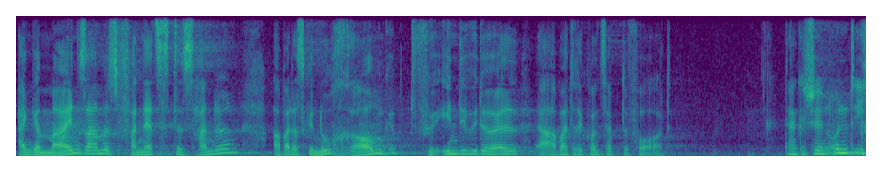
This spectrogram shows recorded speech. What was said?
ein gemeinsames, vernetztes Handeln, aber das genug Raum gibt für individuell erarbeitete Konzepte vor Ort. Dankeschön. Und ich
